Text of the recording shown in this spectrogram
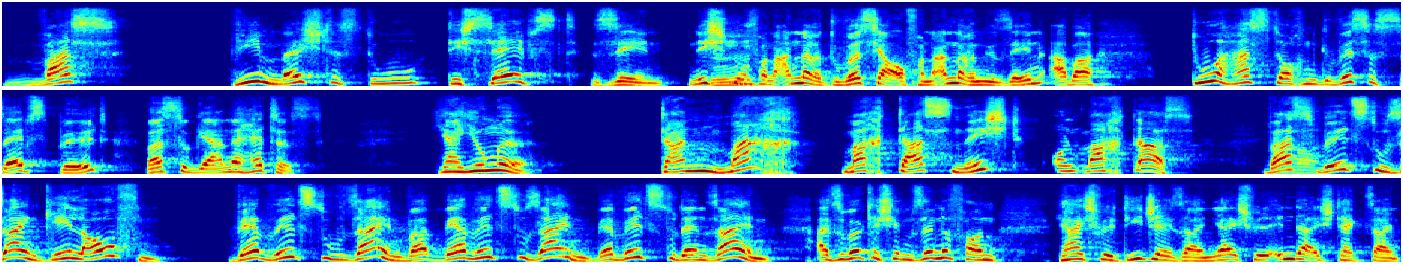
Was? Wie möchtest du dich selbst sehen? Nicht mhm. nur von anderen. Du wirst ja auch von anderen gesehen, aber du hast doch ein gewisses Selbstbild, was du gerne hättest. Ja, Junge, dann mach, mach das nicht und mach das. Was genau. willst du sein? Geh laufen. Wer willst du sein? Wer willst du sein? Wer willst du denn sein? Also wirklich im Sinne von, ja, ich will DJ sein, ja, ich will Inder-Architekt sein,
